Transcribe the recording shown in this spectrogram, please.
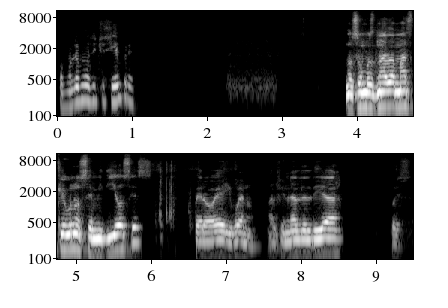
Como lo hemos dicho siempre. No somos nada más que unos semidioses, pero hey, bueno, al final del día, pues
